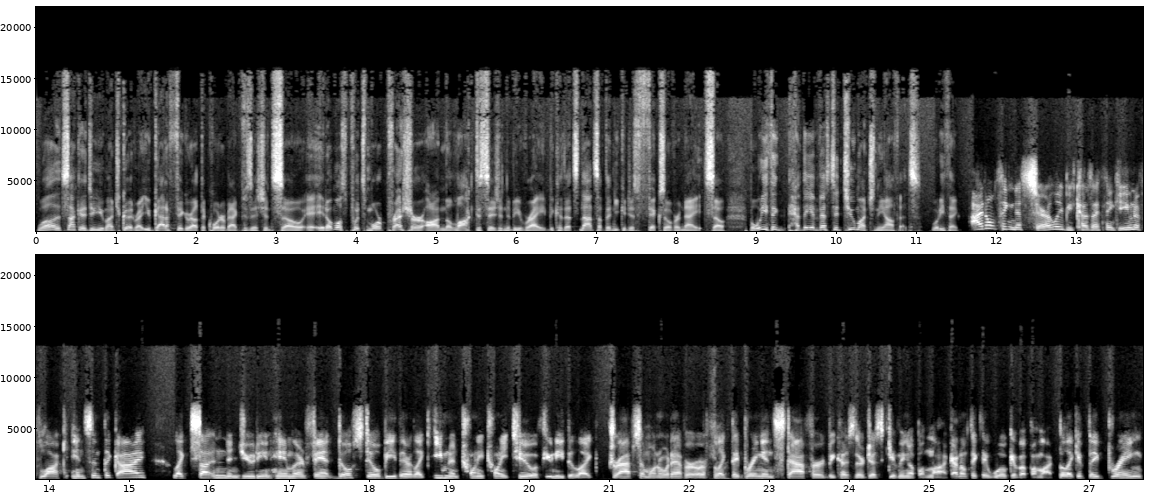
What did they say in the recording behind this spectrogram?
well, it's not going to do you much good, right? You've got to figure out the quarterback position. So it, it, almost puts more pressure on the lock decision to be right because that's not something you could just fix overnight. So, but what do you think? Have they invested too much in the offense? What do you think? I don't think necessarily because I think even if Lock isn't the guy, like Sutton and Jeudy and Hamler and Fant, they'll still be there. Like even in 2022, if you need to like draft someone or whatever, or if like they bring in Stafford because they're just giving up on Lock. I don't think they will give up on Lock, but like if they bring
